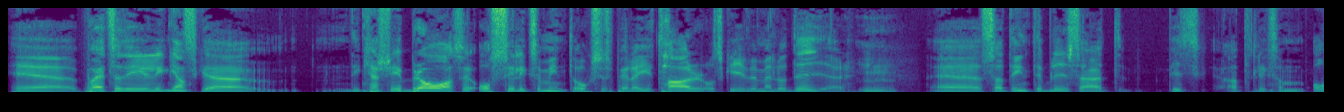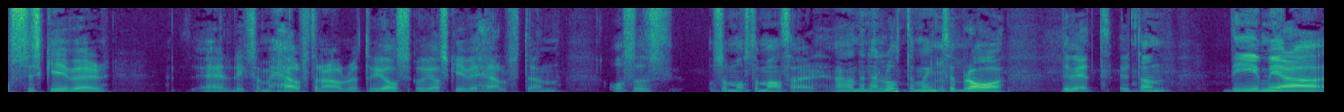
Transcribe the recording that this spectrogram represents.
eh, på ett sätt är det ganska, det kanske är bra att Ossi liksom inte också spelar gitarr och skriver melodier. mm. Eh, så att det inte blir så här att, att liksom Ossi skriver eh, liksom hälften av albumet och jag, och jag skriver hälften. Och så, och så måste man så här, ja den här låten var inte så bra, du vet. Utan det är mera,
